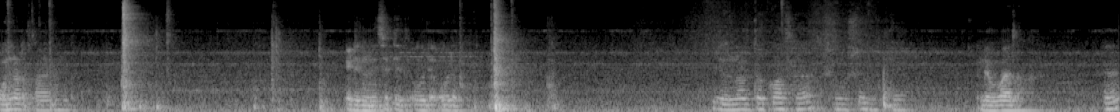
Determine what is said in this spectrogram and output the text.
অন্যটা তার এটা নিচে ওইটা ওইটা। জন্য তো কথা সমস্যা হচ্ছে এটা মোবাইল হ্যাঁ?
